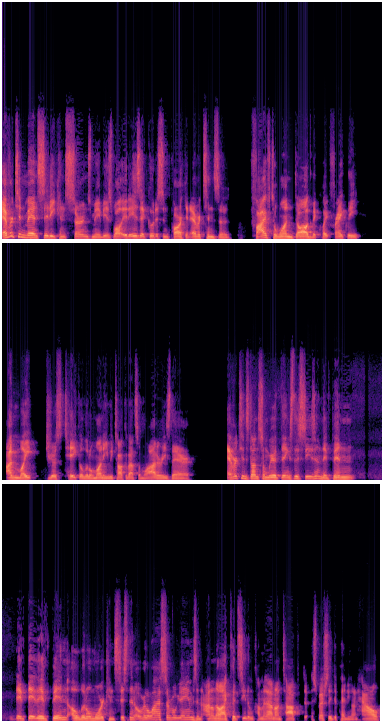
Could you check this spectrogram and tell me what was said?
Everton Man City concerns me because while it is at Goodison Park and Everton's a five to one dog that quite frankly I might just take a little money. We talk about some lotteries there. Everton's done some weird things this season. They've been they've they've been a little more consistent over the last several games, and I don't know. I could see them coming out on top, especially depending on how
